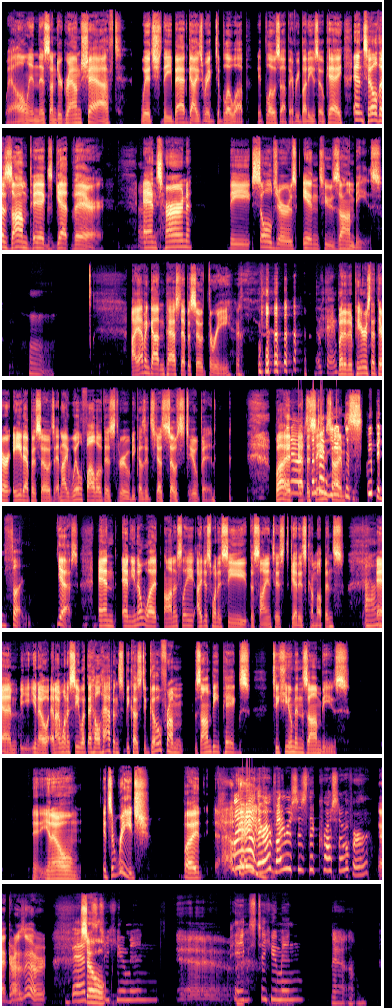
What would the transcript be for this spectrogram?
Well, in this underground shaft, which the bad guys rigged to blow up, it blows up. Everybody is okay until the zompigs get there and turn the soldiers into zombies. Hmm. I haven't gotten past episode three. okay. but it appears that there are eight episodes and i will follow this through because it's just so stupid but you know, at the same sometimes you time need the stupid fun. yes and and you know what honestly i just want to see the scientist get his comeuppance and Ah. y- you know and i want to see what the hell happens because to go from zombie pigs to human zombies you know it's a reach but uh, okay I know there are viruses that cross over. yeah, crossover. Bats So- to human, Yeah. Pigs to human. Yeah.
